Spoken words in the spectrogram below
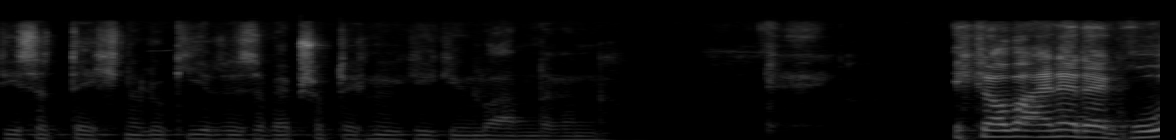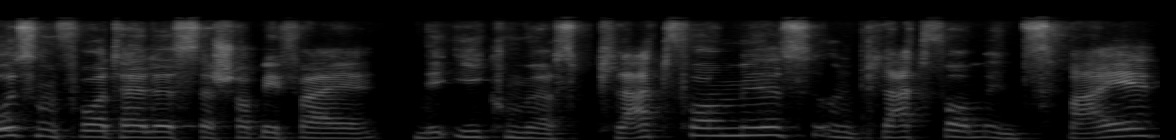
dieser Technologie oder dieser Webshop-Technologie gegenüber anderen? Ich glaube, einer der großen Vorteile ist, dass Shopify eine E-Commerce-Plattform ist und Plattform in zwei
